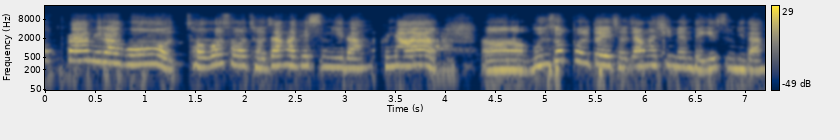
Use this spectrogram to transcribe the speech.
속담이라고 적어서 저장하겠습니다. 그냥 어, 문서 폴더에 저장하시면 되겠습니다.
